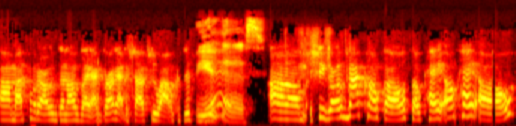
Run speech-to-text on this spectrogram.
Um, I told her I was gonna. I was like, "Girl, I got to shout you out because this is big." Yes. Um, she goes by Coco, so K O K O,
